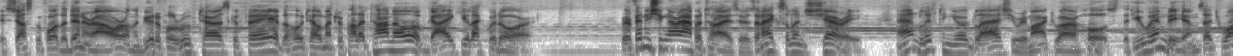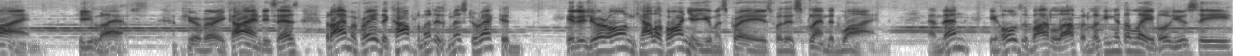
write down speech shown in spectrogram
It's just before the dinner hour on the beautiful roof terrace cafe of the Hotel Metropolitano of Guayaquil, Ecuador. We're finishing our appetizers, an excellent sherry, and lifting your glass, you remark to our host that you envy him such wine. He laughs. You're very kind, he says, but I'm afraid the compliment is misdirected. It is your own California you must praise for this splendid wine. And then he holds the bottle up, and looking at the label, you see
